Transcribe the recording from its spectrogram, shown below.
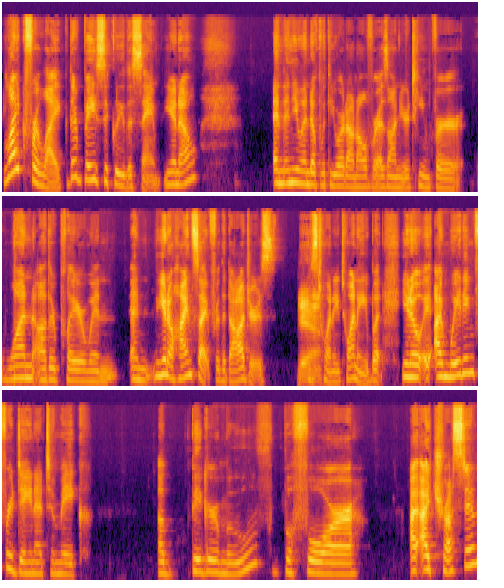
like for like. They're basically the same, you know? And then you end up with Yordan Alvarez on your team for one other player win. and you know, hindsight for the Dodgers Yeah. is 2020. But you know, I'm waiting for Dana to make a bigger move before I, I trust him,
